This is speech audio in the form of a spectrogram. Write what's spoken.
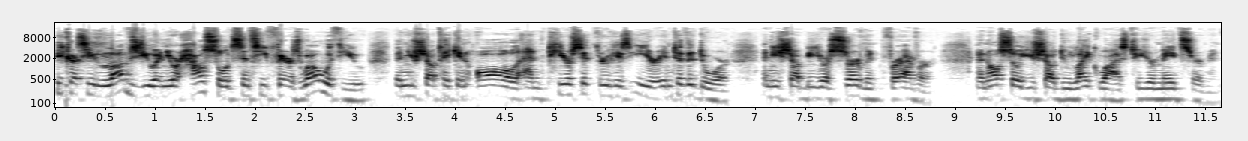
because he loves you and your household, since he fares well with you. Then you shall take an awl and pierce it through his ear into the door, and he shall be your servant forever. And also you shall do likewise to your maidservant.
